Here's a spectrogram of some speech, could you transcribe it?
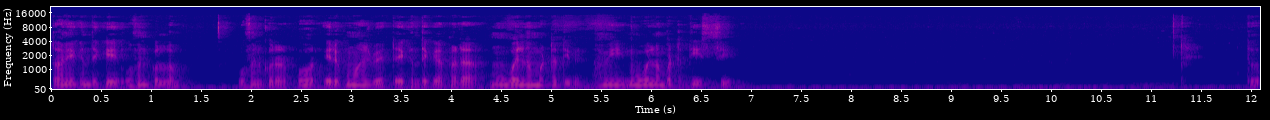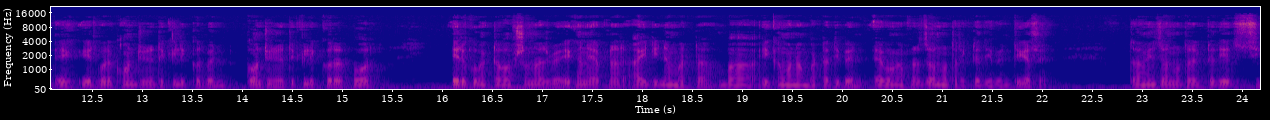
তো আমি এখান থেকে ওপেন করলাম। ওপেন করার পর এরকম আসবে। তো এখান থেকে আপনারা মোবাইল নাম্বারটা দিবেন। আমি মোবাইল নাম্বারটা দিয়েছি। তো এরপরে কন্টিনিউতে ক্লিক করবেন। কন্টিনিউতে ক্লিক করার পর এরকম একটা অপশন আসবে। এখানে আপনার আইডি নাম্বারটা বা ইকামা নাম্বারটা দিবেন এবং আপনার জন্ম তারিখটা দিবেন, ঠিক আছে? তো আমি জন্ম তারিখটা দিয়ে দিচ্ছি।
